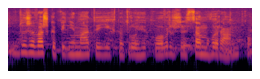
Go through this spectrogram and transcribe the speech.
дуже важко піднімати їх на другий поверх вже з самого ранку.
